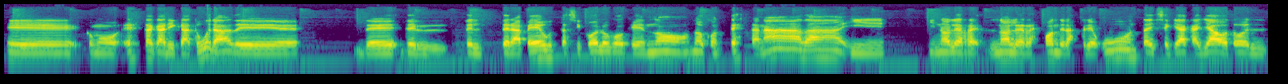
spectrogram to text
eh, como esta caricatura de, del, del, terapeuta, psicólogo que no, no contesta nada y, y no le, no le responde las preguntas y se queda callado todo el,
